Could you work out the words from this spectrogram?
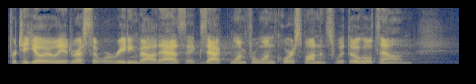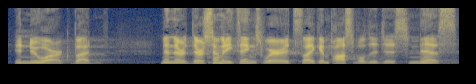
particularly addressed that we're reading about, has exact one for one correspondence with Ogletown in Newark. But man, there, there are so many things where it's like impossible to dismiss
